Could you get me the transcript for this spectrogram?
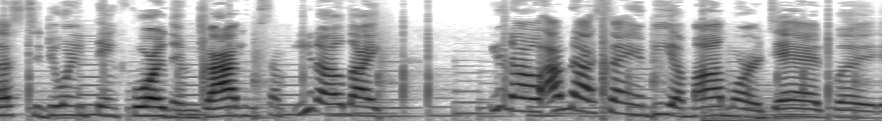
us to do anything for them drive them some you know like you know i'm not saying be a mom or a dad but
